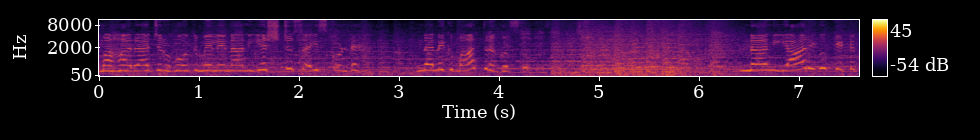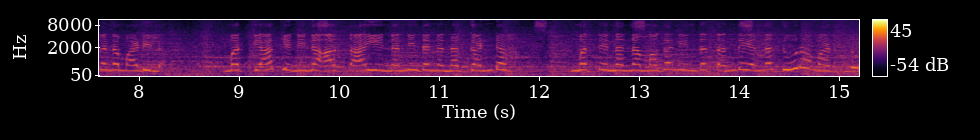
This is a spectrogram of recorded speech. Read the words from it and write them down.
ಮಹಾರಾಜರು ಹೋದ ಮೇಲೆ ನಾನು ಎಷ್ಟು ಸಹಿಸ್ಕೊಂಡೆ? ನನಗೆ ಮಾತ್ರ ಗೊತ್ತು. ನಾನು ಯಾರಿಗೂ ಕೆಟ್ಟದನ್ನ ಮಾಡಿಲ್ಲ. ಮತ್ಯಾಕೆ ನಿನ್ನ ಆ ತಾಯಿ ನನ್ನಿಂದ ನನ್ನ ಗಂಡ ಮತ್ತೆ ನನ್ನ ಮಗನಿಂದ ತಂದೆಯನ್ನ ದೂರ ಮಾಡಿದ್ಲು?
